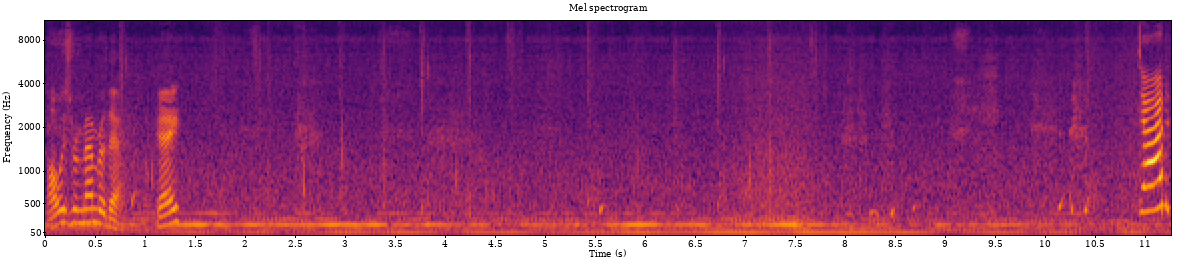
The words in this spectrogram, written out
Always remember that, okay? Dad,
